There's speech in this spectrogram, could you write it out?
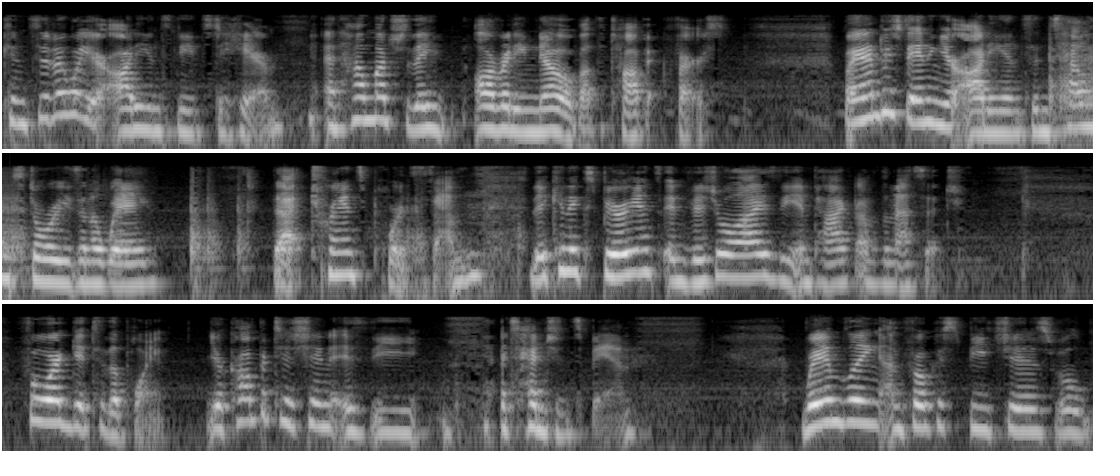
consider what your audience needs to hear and how much they already know about the topic first. By understanding your audience and telling stories in a way that transports them, they can experience and visualize the impact of the message. Four, get to the point. Your competition is the attention span. Rambling, unfocused speeches will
